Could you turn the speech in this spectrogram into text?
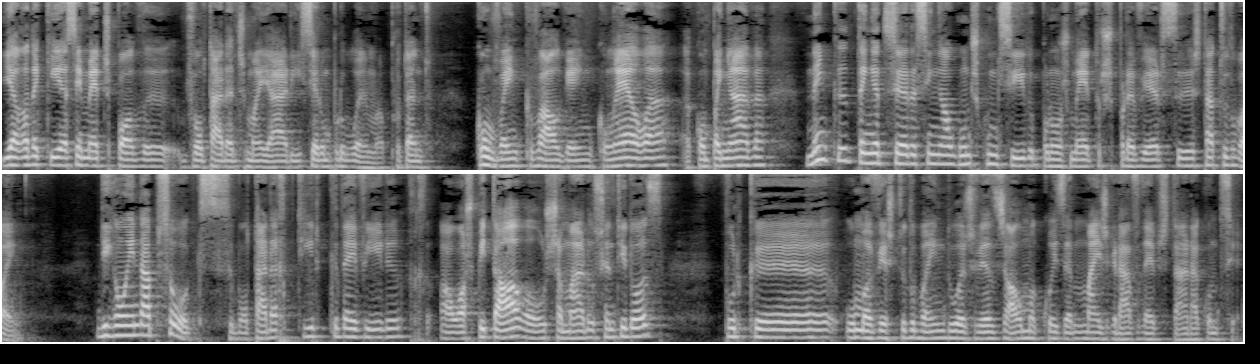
e ela daqui a 100 metros pode voltar a desmaiar e ser um problema. Portanto, convém que vá alguém com ela, acompanhada, nem que tenha de ser assim algum desconhecido por uns metros para ver se está tudo bem. Digam ainda à pessoa que se voltar a repetir que deve ir ao hospital ou chamar o 112 porque uma vez tudo bem, duas vezes alguma coisa mais grave deve estar a acontecer.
